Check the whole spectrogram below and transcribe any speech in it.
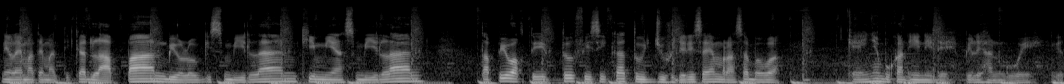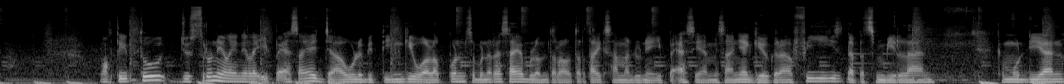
nilai matematika 8, biologi 9, kimia 9, tapi waktu itu fisika 7. Jadi saya merasa bahwa kayaknya bukan ini deh pilihan gue gitu. Waktu itu justru nilai-nilai IPS saya jauh lebih tinggi walaupun sebenarnya saya belum terlalu tertarik sama dunia IPS ya. Misalnya geografi dapat 9. Kemudian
